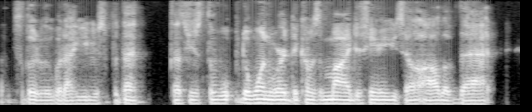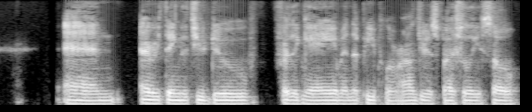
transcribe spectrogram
that's literally what I use, but that that's just the the one word that comes to mind just hearing you tell all of that and everything that you do for the game and the people around you especially. So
